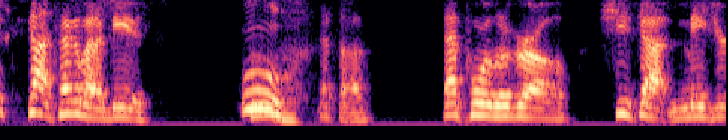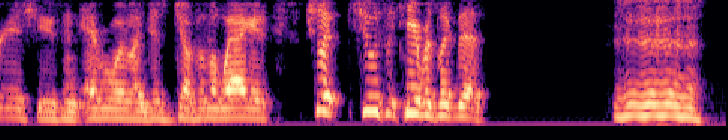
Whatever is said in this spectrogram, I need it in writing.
God, talk about abuse. Ooh. That's a that poor little girl. She's got major issues, and everyone like just jumped on the wagon. She like she looks at cameras like this.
